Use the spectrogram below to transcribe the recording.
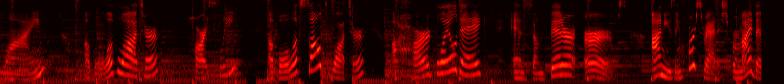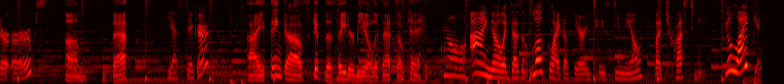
wine, a bowl of water, parsley, a bowl of salt water, a hard boiled egg, and some bitter herbs. I'm using horseradish for my bitter herbs. Um, Beth? Yes, Digger? I think I'll skip the Seder meal if that's okay. Oh, I know it doesn't look like a very tasty meal, but trust me, you'll like it.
